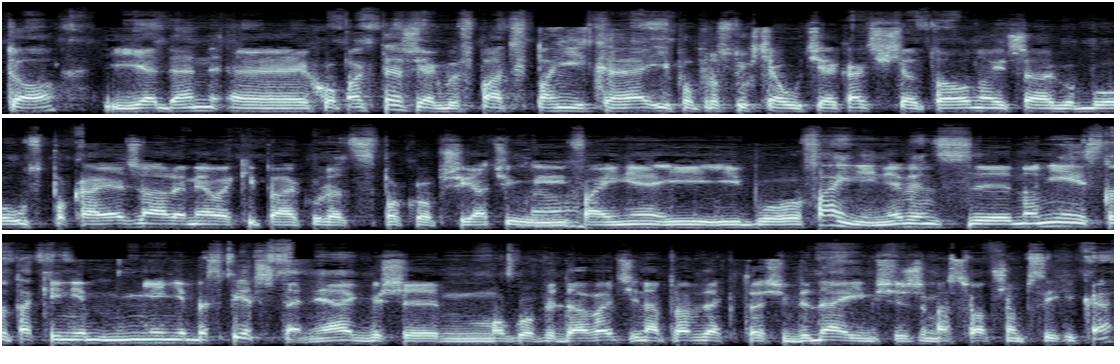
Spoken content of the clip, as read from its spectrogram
to jeden e, chłopak też jakby wpadł w panikę i po prostu chciał uciekać, chciał to, no i trzeba go było uspokajać, no ale miał ekipę akurat spoko przyjaciół no. i fajnie i, i, było fajnie, nie? Więc e, no nie jest to takie nie, nie niebezpieczne, nie? Jakby się mogło wydawać i naprawdę jak ktoś wydaje mi się, że ma słabszą psychikę,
